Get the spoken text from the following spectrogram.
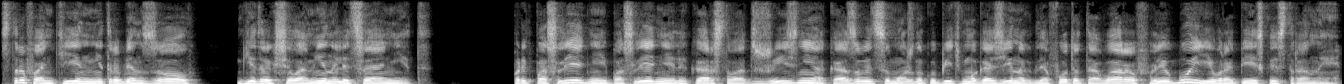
строфантин, нитробензол, гидроксиламин или цианид. Предпоследнее и последнее лекарство от жизни, оказывается, можно купить в магазинах для фототоваров любой европейской страны.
